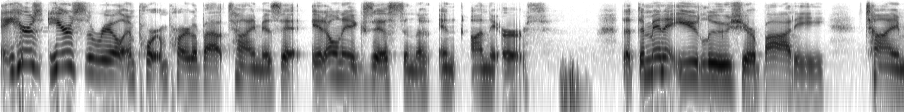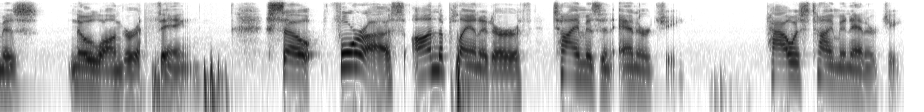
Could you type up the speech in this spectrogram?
Here's here's the real important part about time is that it only exists in the in on the earth. That the minute you lose your body, time is no longer a thing. So, for us on the planet Earth, time is an energy. How is time an energy?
